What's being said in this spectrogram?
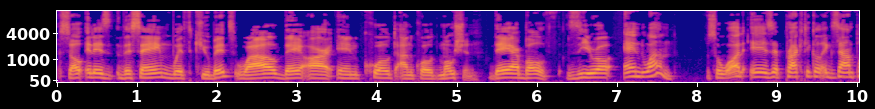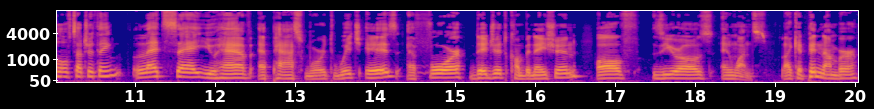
So it is the same with qubits while they are in quote unquote motion. They are both 0 and 1. So, what is a practical example of such a thing? Let's say you have a password which is a four digit combination of zeros and ones, like a PIN number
